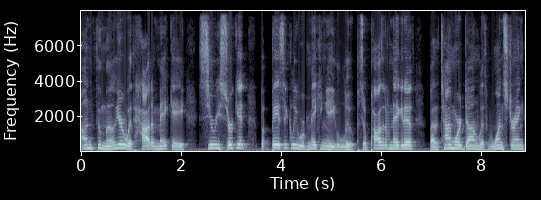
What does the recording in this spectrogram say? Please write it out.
unfamiliar with how to make a series circuit, but basically we're making a loop. So positive, negative, by the time we're done with one string,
